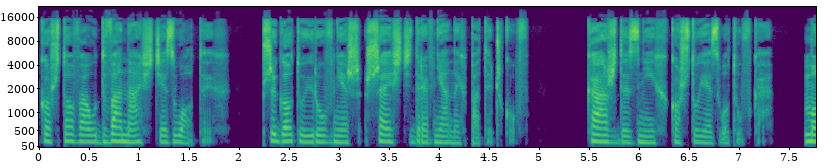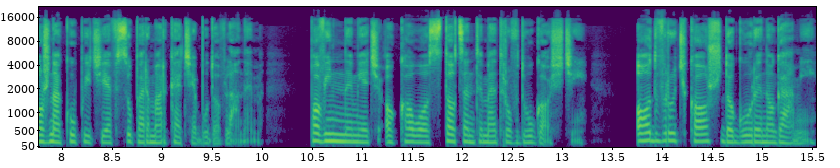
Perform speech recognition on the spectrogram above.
Kosztował 12 zł. Przygotuj również 6 drewnianych patyczków. Każdy z nich kosztuje złotówkę. Można kupić je w supermarkecie budowlanym. Powinny mieć około 100 cm długości. Odwróć kosz do góry nogami.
